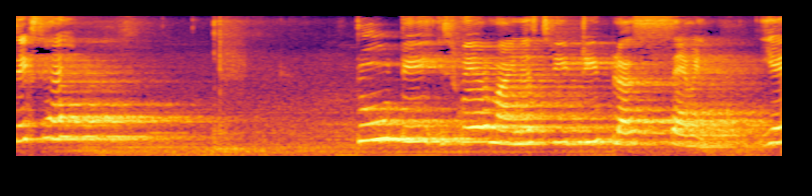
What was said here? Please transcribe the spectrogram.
सिक्स है। Two t square minus three t plus seven. ये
